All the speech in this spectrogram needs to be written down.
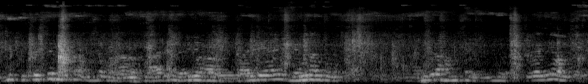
ఇది చూపిస్తే మాత్రం హంస అని లెమల్ అనుకున్నాం. అది కూడా హంసలే. ఇవన్నీ హంసలే.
